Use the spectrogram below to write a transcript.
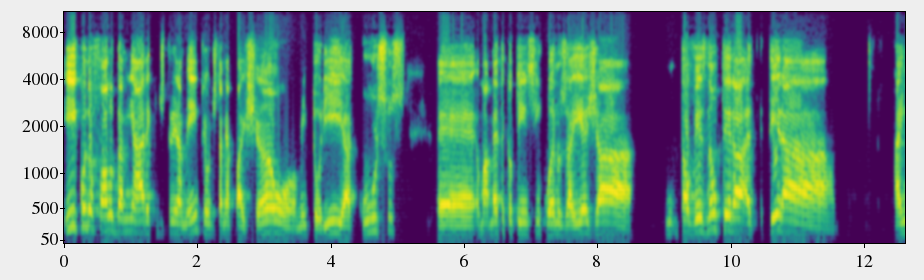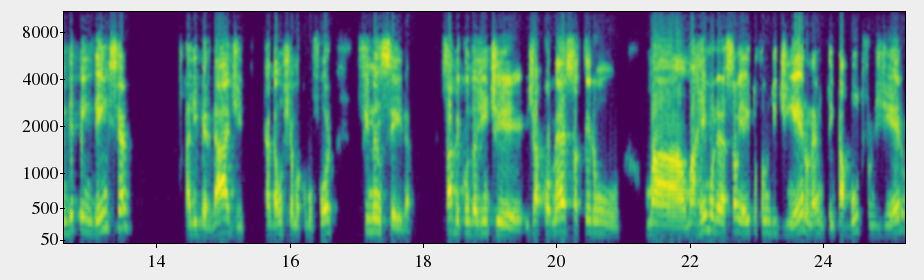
E quando eu falo da minha área aqui de treinamento, é onde está minha paixão, mentoria, cursos, é uma meta que eu tenho em cinco anos aí é já talvez não ter a, ter a, a independência, a liberdade, cada um chama como for, financeira. Sabe, quando a gente já começa a ter um, uma, uma remuneração, e aí estou falando de dinheiro, né? Não tem tabu, estou falando de dinheiro,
